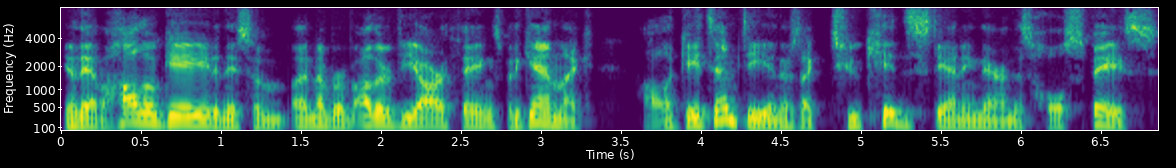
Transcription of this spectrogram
You know, they have a Hologate and there's some a number of other VR things, but again, like Hologate's empty and there's like two kids standing there in this whole space.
